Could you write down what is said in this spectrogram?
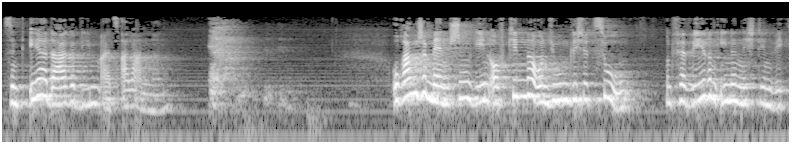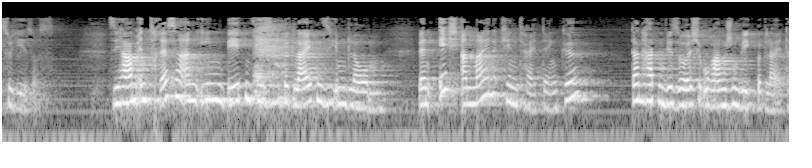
sind eher da geblieben als alle anderen. Orange Menschen gehen auf Kinder und Jugendliche zu und verwehren ihnen nicht den Weg zu Jesus. Sie haben Interesse an ihnen, beten für sie, begleiten sie im Glauben. Wenn ich an meine Kindheit denke, dann hatten wir solche Orangenwegbegleiter.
